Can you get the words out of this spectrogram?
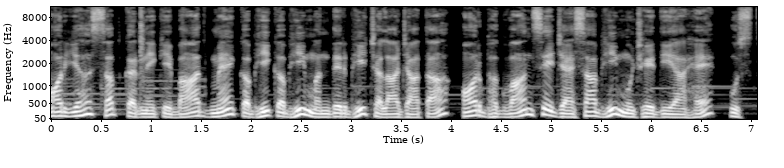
और यह सब करने के बाद मैं कभी कभी मंदिर भी चला जाता और भगवान से जैसा भी मुझे दिया है, उस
